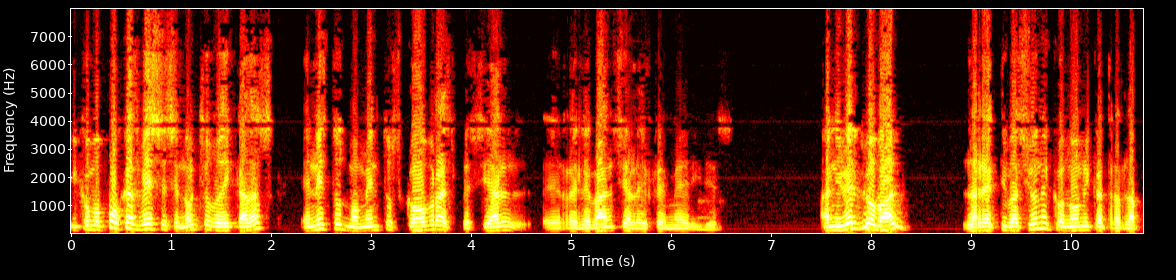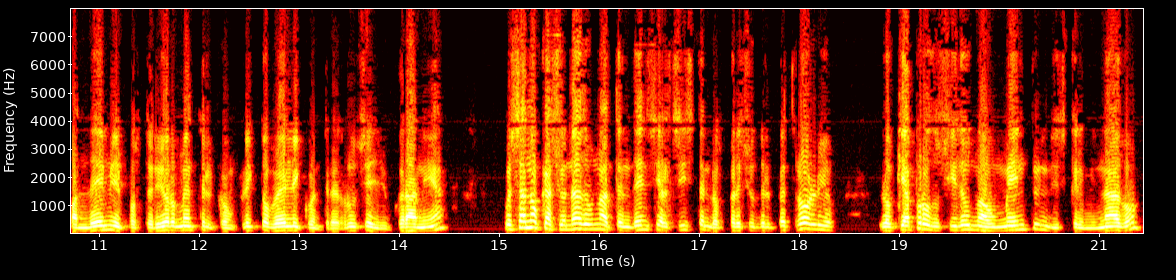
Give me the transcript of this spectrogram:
y como pocas veces en ocho décadas, en estos momentos cobra especial eh, relevancia la efemérides. A nivel global, la reactivación económica tras la pandemia y posteriormente el conflicto bélico entre Rusia y Ucrania, pues han ocasionado una tendencia alcista en los precios del petróleo, lo que ha producido un aumento indiscriminado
